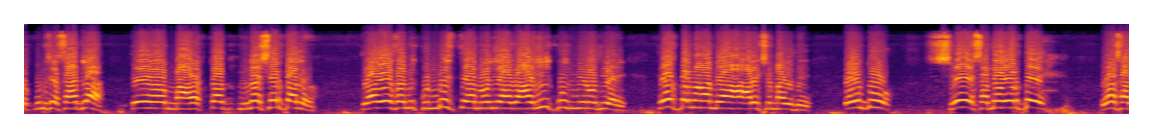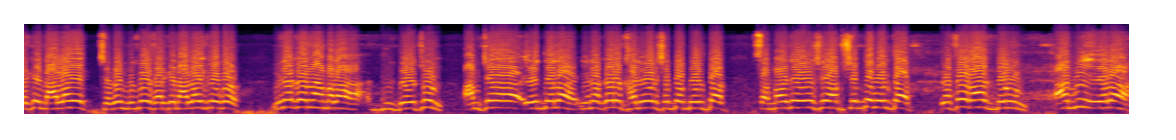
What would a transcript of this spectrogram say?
एकोणीसशे साठला ते महाराष्ट्रात विनाशर्त आलं. त्यावेळेस आम्ही कुणबीच त्या नोंदी आज आजही कुणबी नोंदी आहे त्याचप्रमाणे आम्ही आरक्षण मागितले. परंतु शे सदावरते यासारखे नालायक छगन भुजबळ सारखे नालायक लोक विनाकारण आम्हाला देवचून आमच्या एकद्याला विनाकारण खालीवर शब्द बोलतात समाजाविषयी अपशब्द बोलतात याचा राग धरून आम्ही याला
